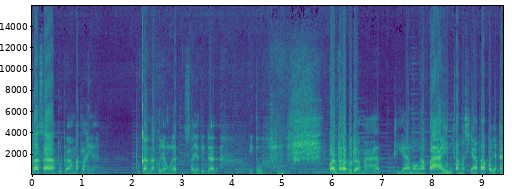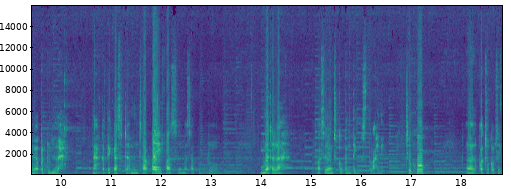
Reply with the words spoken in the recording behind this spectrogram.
merasa bodoh amat lah ya. Bukan lagu yang lihat saya tidak itu. Pokoknya bakal bodoh amat dia mau ngapain sama siapa pokoknya udah nggak peduli lah. Nah ketika sudah mencapai fase masa bodoh ini adalah fase yang cukup penting setelah ini. Cukup uh, kok cukup sih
